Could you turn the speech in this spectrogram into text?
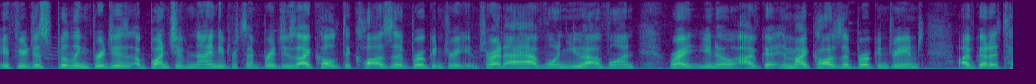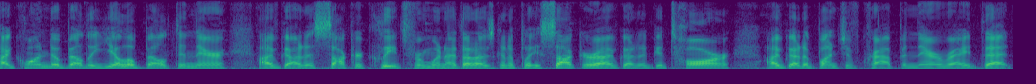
if you're just building bridges, a bunch of 90% bridges, I call it the closet of broken dreams, right? I have one, you have one, right? You know, I've got in my closet of broken dreams, I've got a taekwondo belt, a yellow belt in there. I've got a soccer cleats from when I thought I was going to play soccer. I've got a guitar. I've got a bunch of crap in there, right? That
